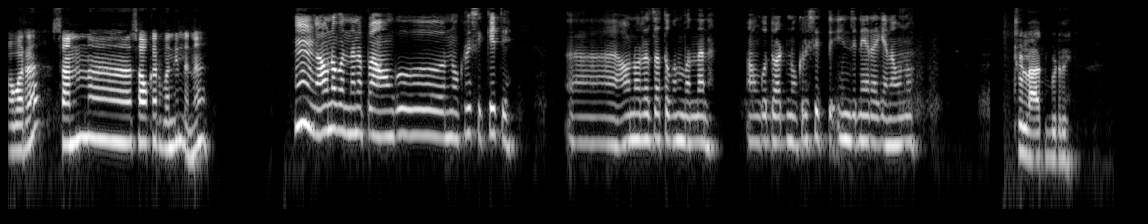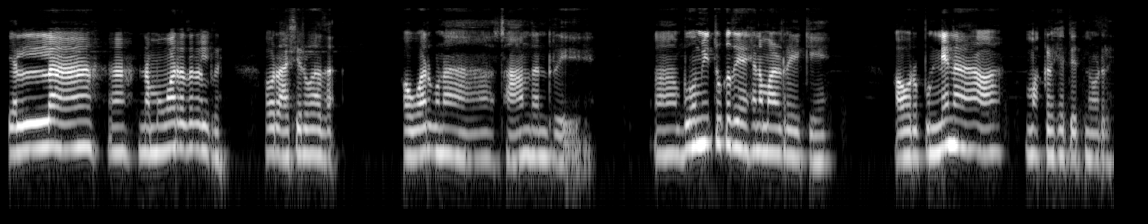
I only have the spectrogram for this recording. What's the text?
ಅವರ ಸಣ್ಣ ಸಾವುಕಾರ ಬಂದಿಲ್ಲನ? ಹ್ಞೂ ಅವನು ಬಂದನಪ್ಪ ಅವಂಗೂ ನೌಕರಿ ಸಿಕ್ಕೈತಿ. ಅವನು ರಜಾ ತಗೊಂಡ್ ಬಂದಾನ. ಅವಂಗೂ ದೊಡ್ಡ ನೌಕರಿ ಸಿಕ್ತು ಇಂಜಿನಿಯರ್ ಆಗ್ಯಾನ ಅವನು. ಚಲೋ ಆತ್ ಬಿಡ್ರಿ. ಎಲ್ಲ ನಮ್ಮವರ ಅದಾರಲ್ರಿ ಅವ್ರ ಆಶೀರ್ವಾದ. ಅವ್ವಾರ ಗುಣ ಸಾಂದನ್ರಿ ಭೂಮಿ ತುಕದ ಹೆಣ ಮಾಡ್ರಿ ಈಕಿ? ಅವ್ರ ಪುಣ್ಯನ ಮಕ್ಕಳಿಗೆ ಹೆತ್ತಿತ್ ನೋಡ್ರಿ.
